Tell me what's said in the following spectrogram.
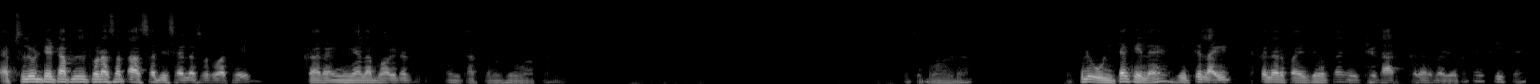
ॲब्सोल्यूट डेटा आपल्याला थोडासा आता असा दिसायला सुरुवात होईल. कारण याला बॉर्डर पण टाकून घेऊ आपण. बॉर्डर ऍक्च्युली उलट केलंय. इथे लाईट कलर पाहिजे होता आणि इथे डार्क कलर पाहिजे होता, पण ठीक आहे.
